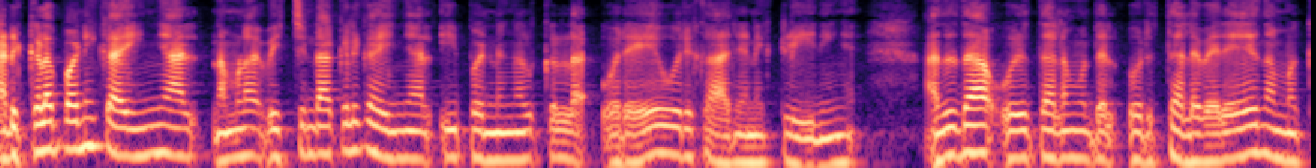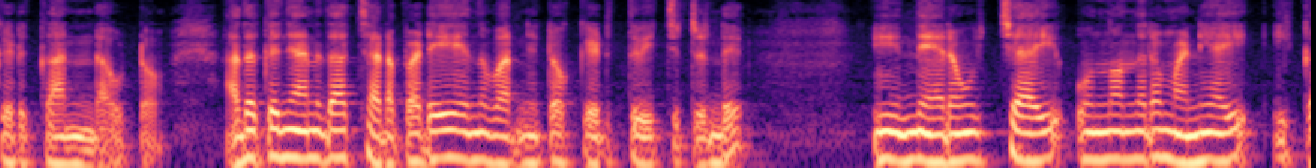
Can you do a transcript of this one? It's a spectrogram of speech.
അടുക്കളപ്പണി കഴിഞ്ഞാൽ നമ്മളെ വെച്ചുണ്ടാക്കൽ കഴിഞ്ഞാൽ ഈ പെണ്ണുങ്ങൾക്കുള്ള ഒരേ ഒരു കാര്യമാണ് ക്ലീനിങ് അതിതാ ഒരു തല മുതൽ ഒരു തല വരെ നമുക്ക് എടുക്കാനുണ്ടാവും കേട്ടോ അതൊക്കെ ഞാനിതാ ചടപടേ എന്ന് പറഞ്ഞിട്ടൊക്കെ എടുത്ത് വെച്ചിട്ടുണ്ട്. ഈ നേരം ഉച്ചയായി ഒന്നൊന്നര മണിയായി. ഇക്ക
